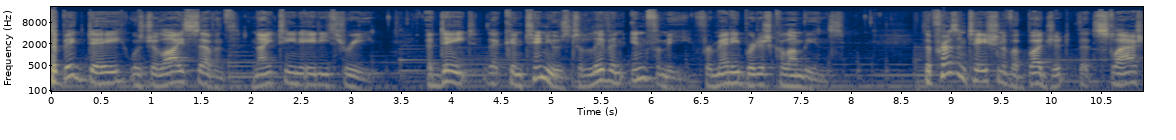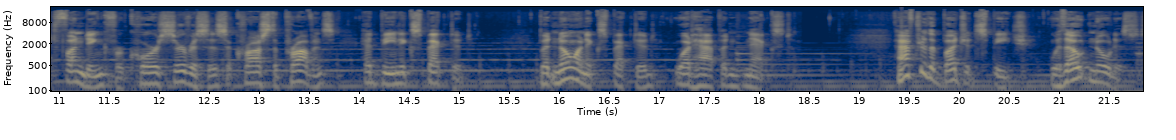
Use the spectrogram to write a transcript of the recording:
The big day was July 7, 1983 a date that continues to live in infamy for many British Columbians. The presentation of a budget that slashed funding for core services across the province had been expected, but no one expected what happened next. After the budget speech, without notice,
